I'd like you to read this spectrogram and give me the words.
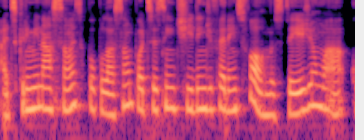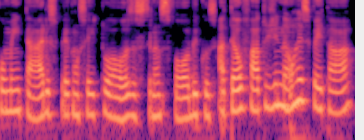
A discriminação a essa população pode ser sentida em diferentes formas, sejam a comentários preconceituosos, transfóbicos, até o fato de não respeitar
